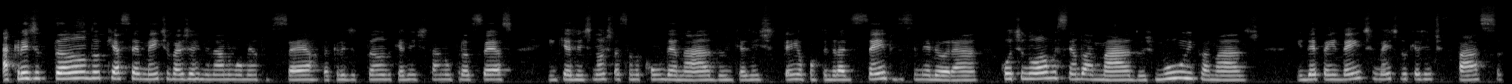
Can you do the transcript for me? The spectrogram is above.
acreditando que a semente vai germinar no momento certo, acreditando que a gente está num processo em que a gente não está sendo condenado, em que a gente tem a oportunidade sempre de se melhorar, continuamos sendo amados, muito amados, independentemente do que a gente faça,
